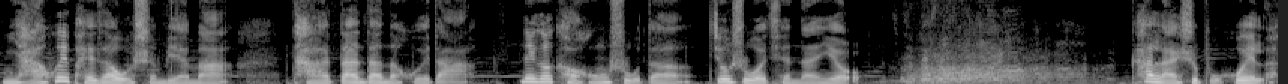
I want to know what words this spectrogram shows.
你还会陪在我身边吗？他淡淡的回答，那个烤红薯的就是我前男友。看来是不会了。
